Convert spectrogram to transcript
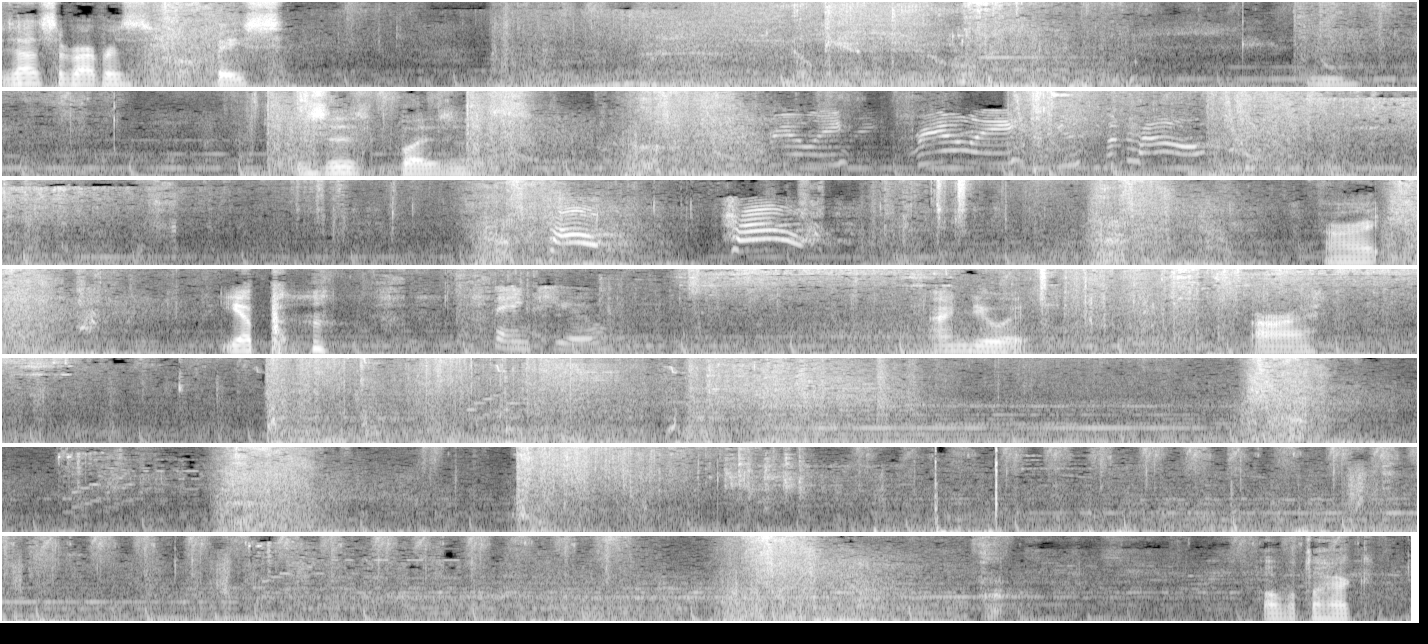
Is that a survivor's base? No can do. Hmm. This is, what is this? Really? Really? Use some help. Help! Help! Alright. Yep. Thank you. I knew it. Oh, what the heck?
